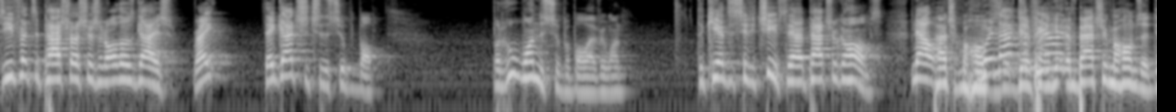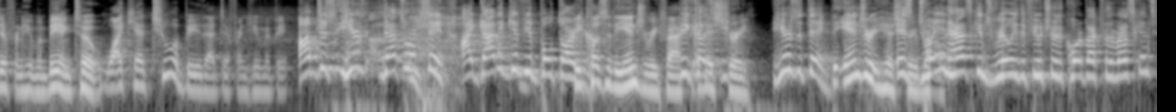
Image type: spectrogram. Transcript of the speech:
defensive pass rushers and all those guys, right? They got you to the Super Bowl. But who won the Super Bowl, everyone? The Kansas City Chiefs. They had Patrick Mahomes. Now, Patrick Mahomes we're is a different. comparing. and Patrick Mahomes is a different human being too. why can't Tua be that different human being? I'm just here's that's what I'm saying. I got to give you both arguments Because of the injury factor because history. Here's the thing: The injury history. is bro. Dwayne Haskins really the future of the quarterback for the Redskins?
